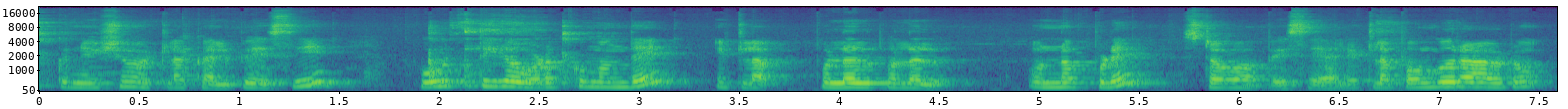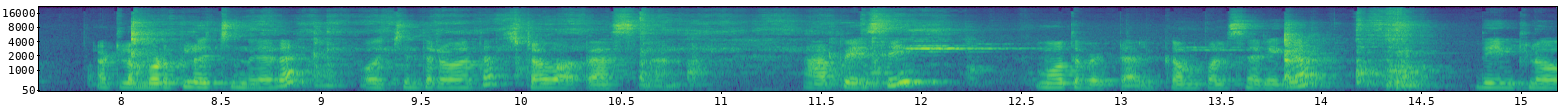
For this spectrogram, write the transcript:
ఒక్క నిమిషం ఇట్లా కలిపేసి పూర్తిగా ఉడకముందే ఇట్లా పుల్లలు పుల్లలు ఉన్నప్పుడే స్టవ్ ఆపేసేయాలి. ఇట్లా పొంగు రావడం అట్లా బుడకలు వచ్చింది కదా వచ్చిన తర్వాత స్టవ్ ఆపేస్తున్నాను. ఆపేసి మూత పెట్టాలి కంపల్సరీగా. దీంట్లో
